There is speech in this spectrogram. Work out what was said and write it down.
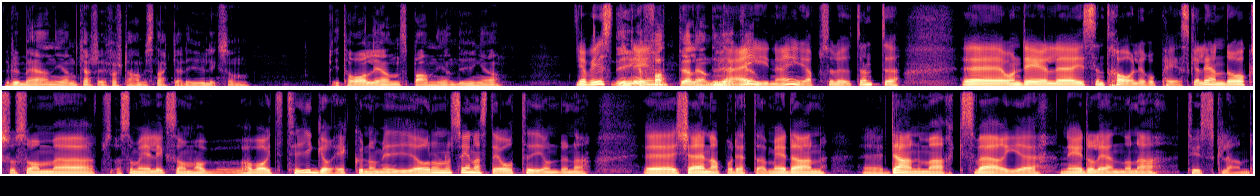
Rumänien kanske i första hand vi snackar. Det är ju liksom Italien, Spanien. Det är ju inga Ja, visst, det är inga det, fattiga länder Nej, egentligen. nej, absolut inte. Eh, och en del eh, i centraleuropeiska länder också som, eh, som är liksom, har, har varit tigerekonomier de senaste årtiondena eh, tjänar på detta. Medan eh, Danmark, Sverige, Nederländerna, Tyskland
